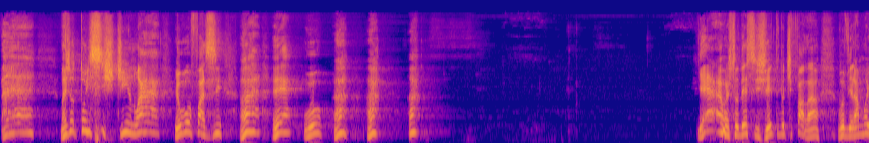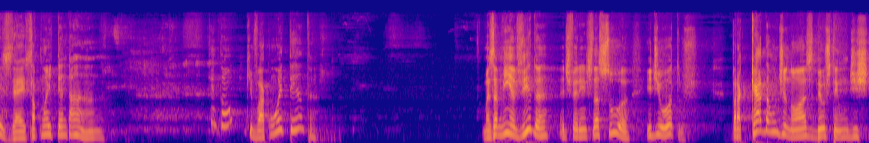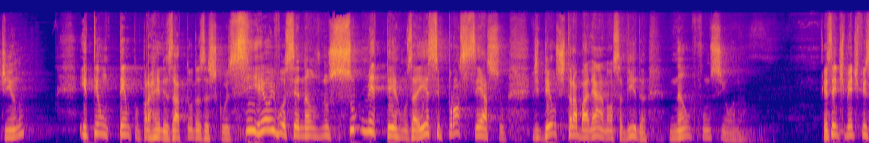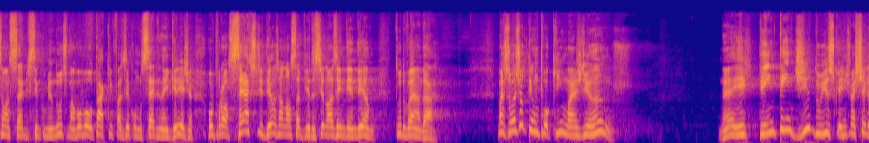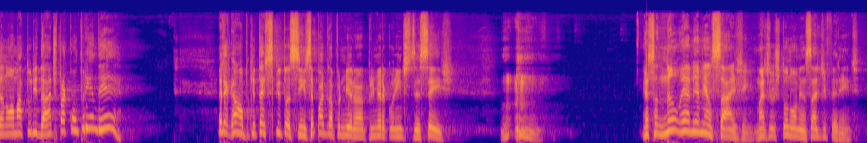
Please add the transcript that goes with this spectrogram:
Ah, mas eu estou insistindo. Ah, eu vou fazer. Ah, é, o, ah, ah, ah. Yeah, eu estou desse jeito, vou te falar, vou virar Moisés, só com 80 anos. Então, que vá com 80. Mas a minha vida é diferente da sua e de outros. Para cada um de nós, Deus tem um destino e tem um tempo para realizar todas as coisas. Se eu e você não nos submetermos a esse processo de Deus trabalhar a nossa vida, não funciona. Recentemente fiz uma série de cinco minutos, mas vou voltar aqui fazer como série na igreja. O processo de Deus na nossa vida, se nós entendermos, tudo vai andar. Mas hoje eu tenho um pouquinho mais de anos. Né, e tenho entendido isso, que a gente vai chegando a uma maturidade para compreender. É legal, porque está escrito assim, você pode dar a 1 Coríntios 16? Essa não é a minha mensagem, mas eu estou numa mensagem diferente.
